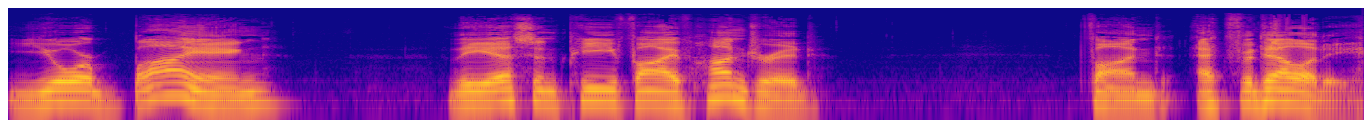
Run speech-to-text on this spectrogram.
you're buying the S&P 500 fund at Fidelity.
